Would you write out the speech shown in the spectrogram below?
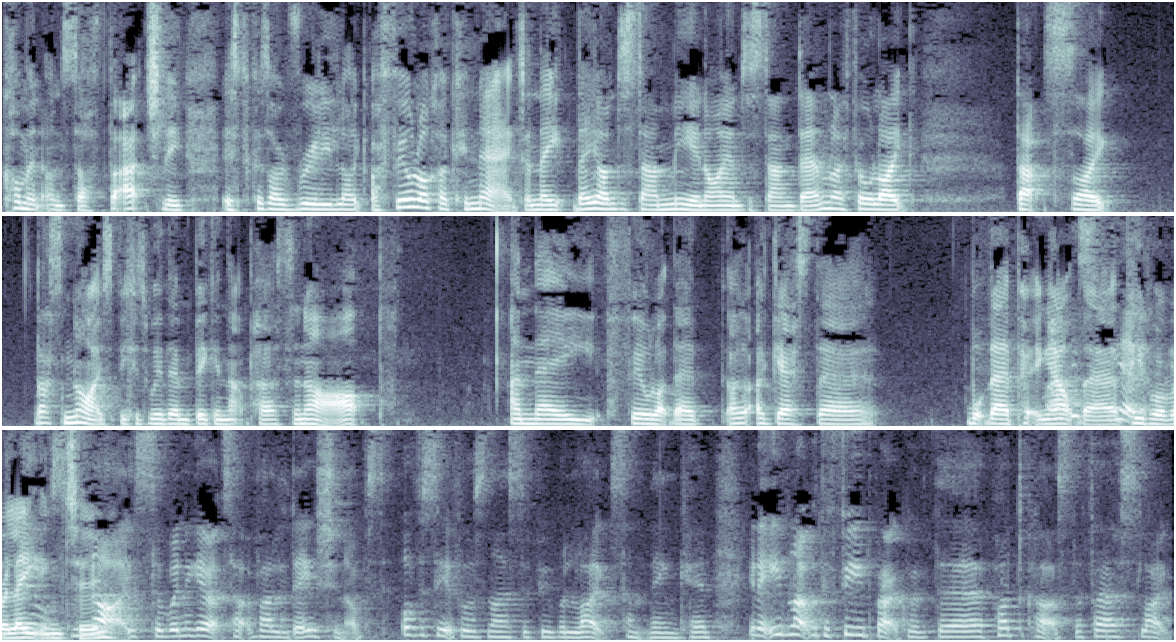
comment on stuff but actually it's because I really like I feel like I connect and they they understand me and I understand them and I feel like that's like that's nice because we're then bigging that person up and they feel like they're I guess they're what they're putting I out there yeah, people are it relating feels to Nice. So when you get back to that validation, obviously, obviously it feels nice if people like something, and you know, even like with the feedback with the podcast, the first like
